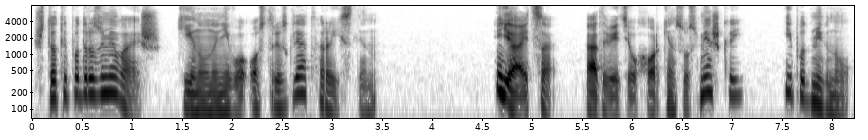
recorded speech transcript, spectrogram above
«Что ты подразумеваешь?» — кинул на него острый взгляд Рейслин. «Яйца», — ответил Хоркин с усмешкой и подмигнул.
